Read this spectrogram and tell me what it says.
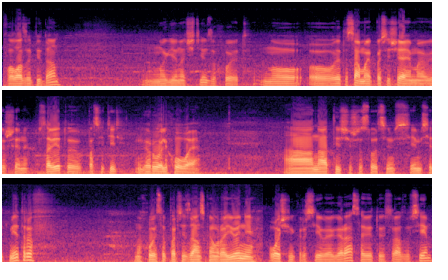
Фалаза Педан. Многие на Читинзу ходят, но это самая посещаемая вершина. Советую посетить гору Ольховая. Она 1670 метров, находится в партизанском районе. Очень красивая гора, советую сразу всем.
